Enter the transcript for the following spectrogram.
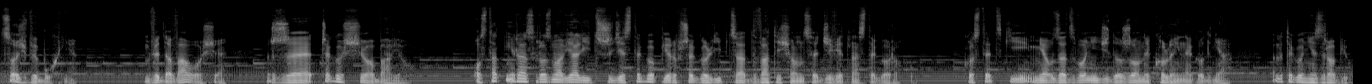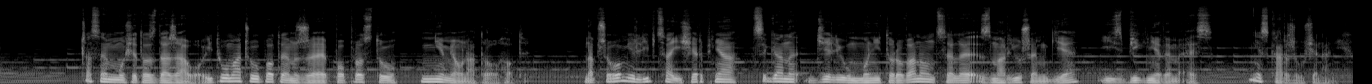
coś wybuchnie. Wydawało się, że czegoś się obawiał. Ostatni raz rozmawiali 31 lipca 2019 roku. Kostecki miał zadzwonić do żony kolejnego dnia, ale tego nie zrobił. Czasem mu się to zdarzało i tłumaczył potem, że po prostu nie miał na to ochoty. Na przełomie lipca i sierpnia Cygan dzielił monitorowaną celę z Mariuszem G. i Zbigniewem S. Nie skarżył się na nich.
